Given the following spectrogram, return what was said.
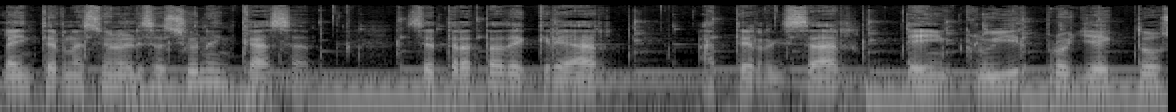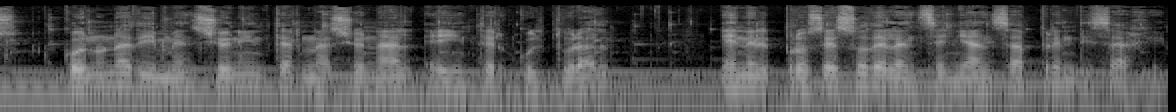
La internacionalización en casa se trata de crear, aterrizar e incluir proyectos con una dimensión internacional e intercultural en el proceso de la enseñanza-aprendizaje.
